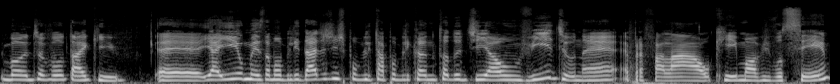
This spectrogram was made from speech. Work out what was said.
Bom, deixa eu voltar aqui. É, e aí, o mês da mobilidade, a gente está publicando todo dia um vídeo, né? É para falar o que move você.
